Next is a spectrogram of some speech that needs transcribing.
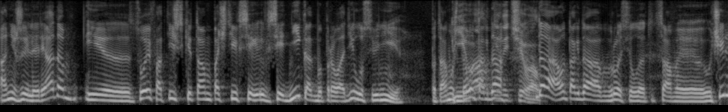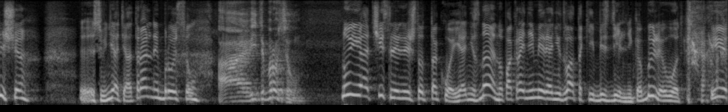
они жили рядом, и Цой фактически там почти все, все дни как бы проводил у свиньи. Потому что он тогда... ночевал. Да, он тогда бросил это самое училище, э, свинья театральный бросил. А Витя бросил. Ну и отчислили или что-то такое. Я не знаю, но, по крайней мере, они два такие бездельника были. Вот. И,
